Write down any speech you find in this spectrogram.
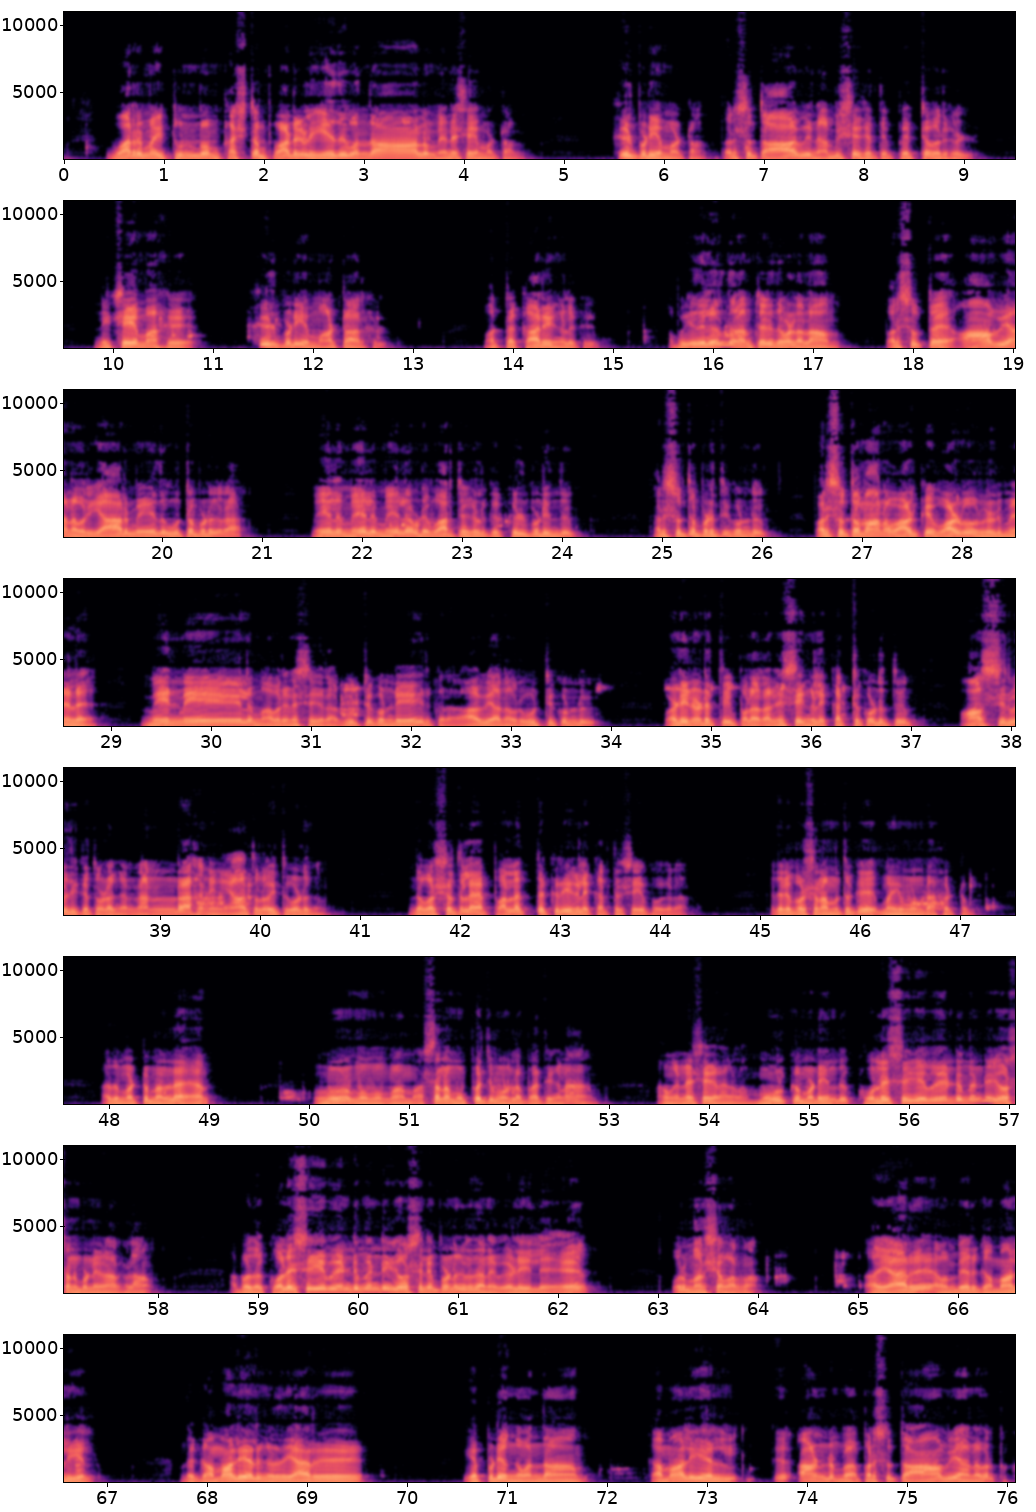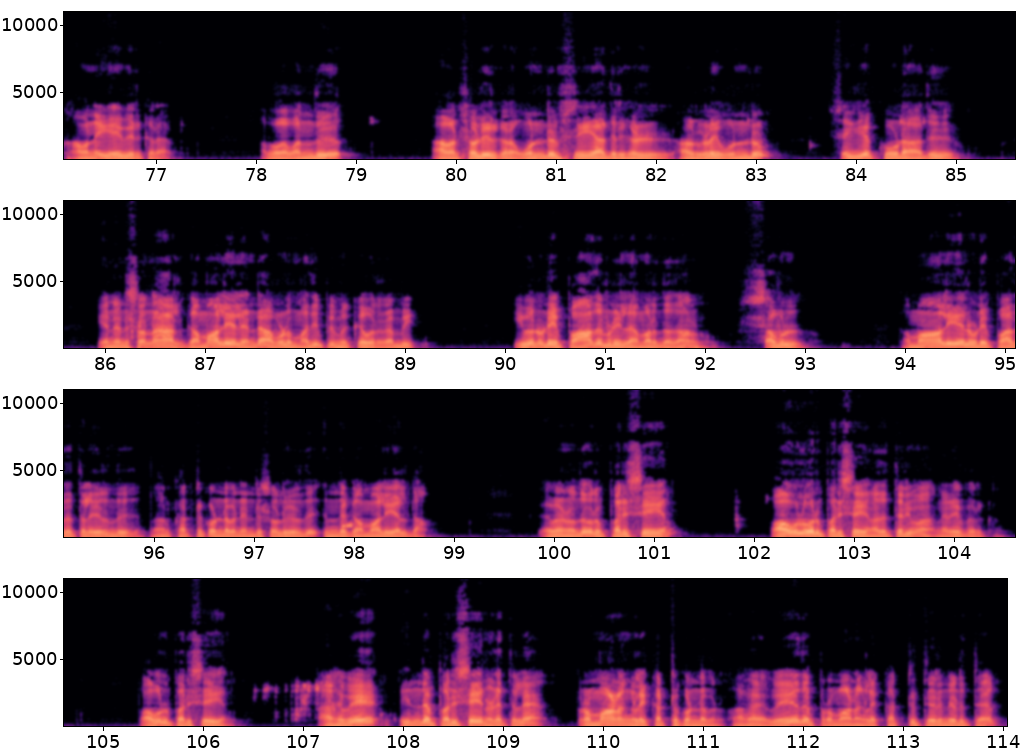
வறுமை துன்பம் கஷ்டம் பாடுகள் எது வந்தாலும் என்ன செய்ய மாட்டான்? கீழ்ப்படிய மாட்டான். பரிசுத்த ஆவின் அபிஷேகத்தை பெற்றவர்கள் நிச்சயமாக கீழ்ப்படிய மாட்டார்கள். மற்ற காரியங்களுக்கு. அப்போ இதிலிருந்து நாம் தெரிந்து கொள்ளலாம் பரிசுத்த ஆவியானவர் யார் மீது ஊற்றப்படுகிறார்? மேலும் மேலும் மேலும் அவருடைய வார்த்தைகளுக்கு கீழ்ப்படிந்து பரிசுத்தப்படுத்தி கொண்டு பரிசுத்தமான வாழ்க்கை வாழ்பவர்கள் மேலே மேன்மேலும் அவர் என்ன செய்கிறார்? ஊற்றிக்கொண்டே இருக்கிறார். ஆவியானவர் ஊற்றிக்கொண்டு வழிநடத்தி பல ரகசியங்களை கற்றுக் கொடுத்து ஆசீர்வதிக்க தொடங்க நன்றாக நீங்கள் ஞாபகத்தில் வைத்து கொடுங்க இந்த வருஷத்தில் பலத்த கிரியைகளை கர்த்தர் செய்ய போகிறார். இதனுடைய பரசுராமத்துக்கு மகிமை உண்டாகட்டும். அது மட்டுமல்ல மூ- வசனம் முப்பத்தி மூணில் பார்த்தீங்கன்னா அவங்க என்ன செய்கிறாங்களாம்? மூர்க்கமடைந்து கொலை செய்ய வேண்டும் என்று யோசனை பண்ணினார்களாம். அப்போ அதை கொலை செய்ய வேண்டும் என்று யோசனை பண்ணுகிறதான வேளையில் ஒரு மனுஷன் வர்றான். அது யார்? அவன் பேர் கமாலியல். இந்த கமாலியலுங்கிறது யார்? எப்படி அங்கே வந்தான்? கமாலியலுக்கு ஆண்டு ப- பரிசுத்த ஆவியானவர் அவனை ஏவி இருக்கிறார் அப்போ வந்து அவன் சொல்லியிருக்கிறான் ஒன்றும் செய்யாதீர்கள் அவர்களை ஒன்றும் செய்யக்கூடாது. என்னென்னு சொன்னால் கமாலியல் என்ற அவ்வளவு மதிப்புமிக்க ஒரு ரபி. இவனுடைய பாதபடியில் அமர்ந்ததான் சவுல். கமாலியலுடைய பாதத்தில் இருந்து நான் கற்றுக்கொண்டவன் என்று சொல்கிறது இந்த கமாலியல் தான். இவன் வந்து ஒரு பரிசேயன். பவுல் ஒரு பரிசேயன். அது தெரியுமா? நிறைய பேருக்கு பவுல் பரிசேயன். ஆகவே இந்த பரிசேயனிடத்தில் பிரமாணங்களை கற்றுக்கொண்டவன். ஆக வேத பிரமாணங்களை கற்று தெரிந்தெடுத்த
